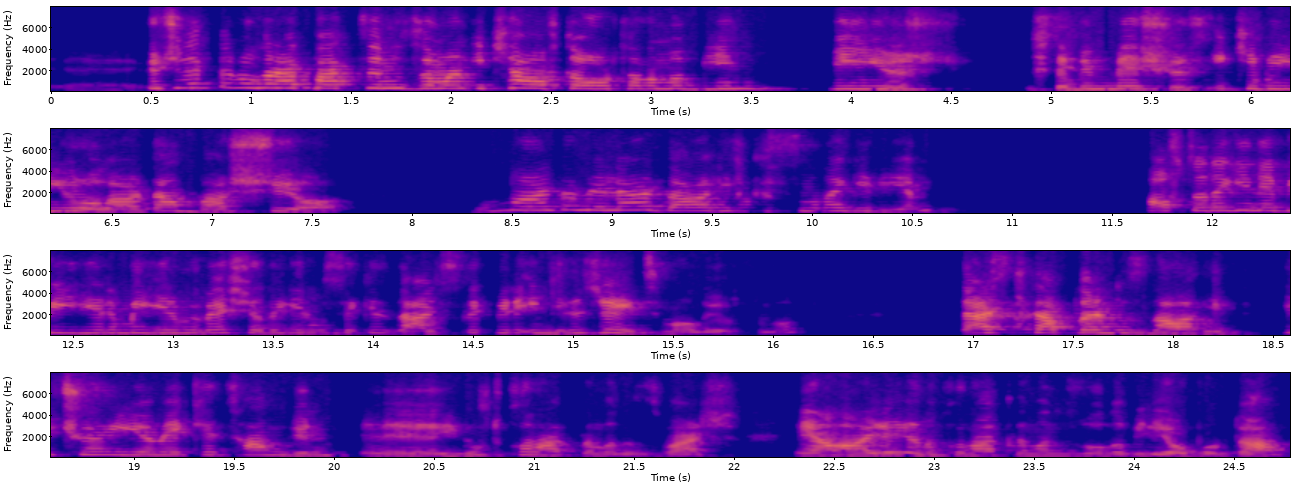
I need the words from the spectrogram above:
Ee, ücretler olarak baktığımız zaman iki hafta ortalama 1000, 1100, işte 1500, 2000 eurolardan başlıyor. Bunlarda neler dahil kısmına gireyim. Haftada yine bir 20, 25 ya da 28 derslik bir İngilizce eğitimi alıyorsunuz. Ders kitaplarınız dahil. Üç öğün yemekle tam gün e, yurt konaklamanız var. Veya aile yanı konaklamanız olabiliyor burada.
